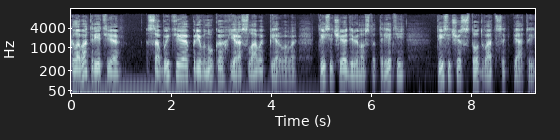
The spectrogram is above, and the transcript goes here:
Глава третья. События при внуках Ярослава I. 1093-1125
